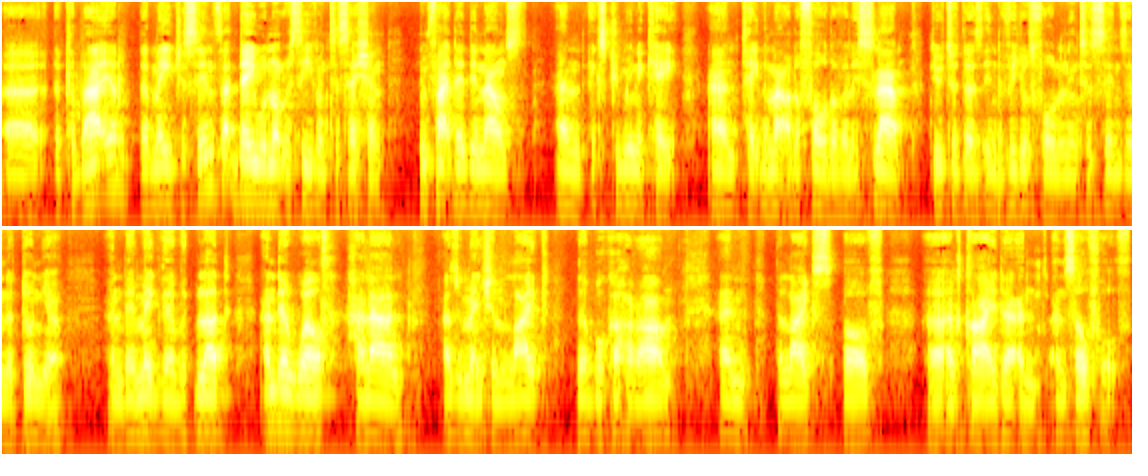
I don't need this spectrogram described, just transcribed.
uh, the kaba'ir, the major sins, that they will not receive intercession. In fact, they denounce and excommunicate and take them out of the fold of Islam due to those individuals falling into sins in the dunya and they make their blood and their wealth halal, as we mentioned, like the Boko Haram and the likes of uh, Al Qaeda and, and so forth.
